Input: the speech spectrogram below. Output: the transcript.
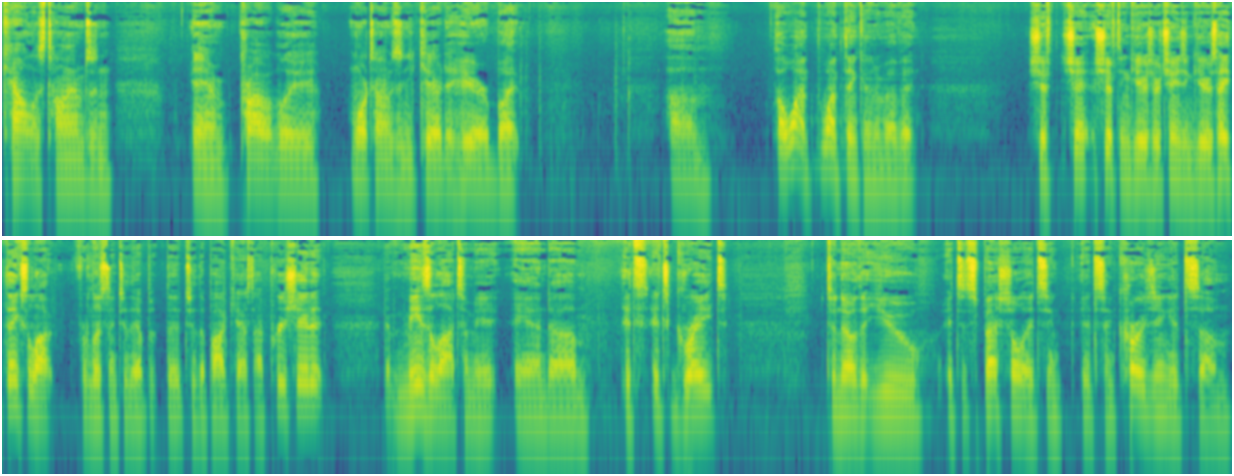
countless times, and and probably more times than you care to hear. But um, oh, why I'm, why I'm thinking of it, shift sh- shifting gears here, changing gears. Hey, thanks a lot for listening to the, the to the podcast. I appreciate it. It means a lot to me, and um, it's it's great to know that you. It's special. It's it's encouraging. It's um,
